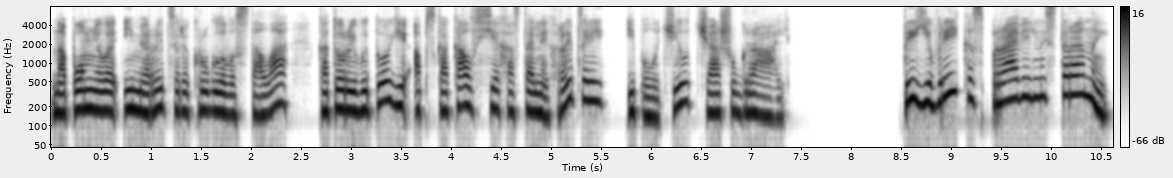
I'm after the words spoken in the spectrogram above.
Напомнило имя рыцаря круглого стола, который в итоге обскакал всех остальных рыцарей и получил чашу Грааль. «Ты еврейка с правильной стороны.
